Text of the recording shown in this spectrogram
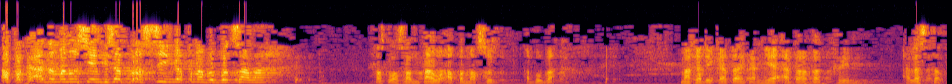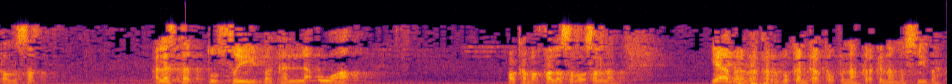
apakah ada manusia yang bisa bersih nggak pernah berbuat salah? Rasulullah SAW tahu apa maksud Abu Bakar. Maka dikatakan ya Abu Bakrin, alasta tansab? Alasta tusibaka la'wa? Oh kama qala sallallahu alaihi wasallam. Ya Abu Bakar, bukankah kau pernah terkena musibah?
